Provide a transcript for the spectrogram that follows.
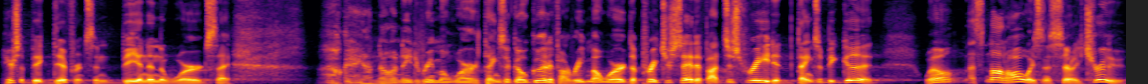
Here's a big difference in being in the Word, say, Okay, I know I need to read my word. Things will go good if I read my word. The preacher said if I just read it, things will be good. Well, that's not always necessarily true.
